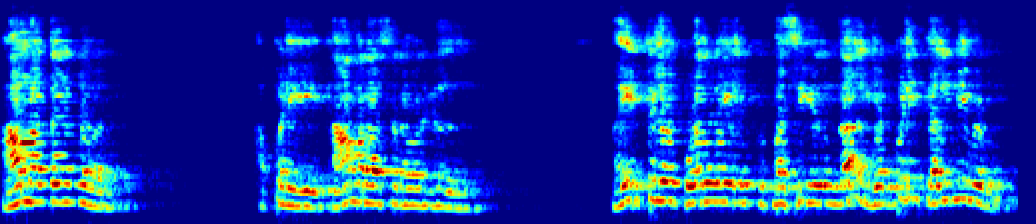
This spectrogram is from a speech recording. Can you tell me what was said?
ஆமாண்டவர். அப்படி காமராசர் அவர்கள் வயிற்றிலே குழந்தைகளுக்கு பசி இருந்தால் எப்படி கல்வி வரும்?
